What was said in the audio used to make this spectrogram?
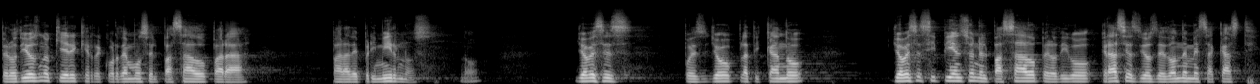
pero Dios no quiere que recordemos el pasado para, para deprimirnos, ¿no? Yo a veces, pues yo platicando, yo a veces sí pienso en el pasado, pero digo, gracias Dios, ¿de dónde me sacaste?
